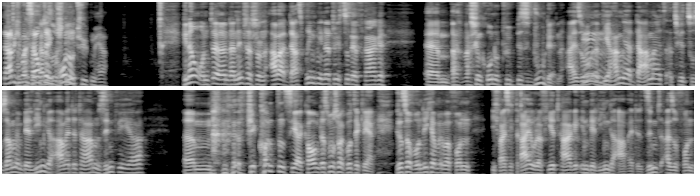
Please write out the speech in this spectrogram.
Da habe ich übrigens auch den so Chronotypen her. Genau, und äh, dann hilft das schon. Aber das bringt mich natürlich zu der Frage, ähm, was, was, für ein Chronotyp bist du denn? Also, hm. äh, wir haben ja damals, als wir zusammen in Berlin gearbeitet haben, sind wir ja, ähm, wir konnten es ja kaum, das muss man kurz erklären. Christoph und ich haben immer von, ich weiß nicht, drei oder vier Tage in Berlin gearbeitet, sind also von,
